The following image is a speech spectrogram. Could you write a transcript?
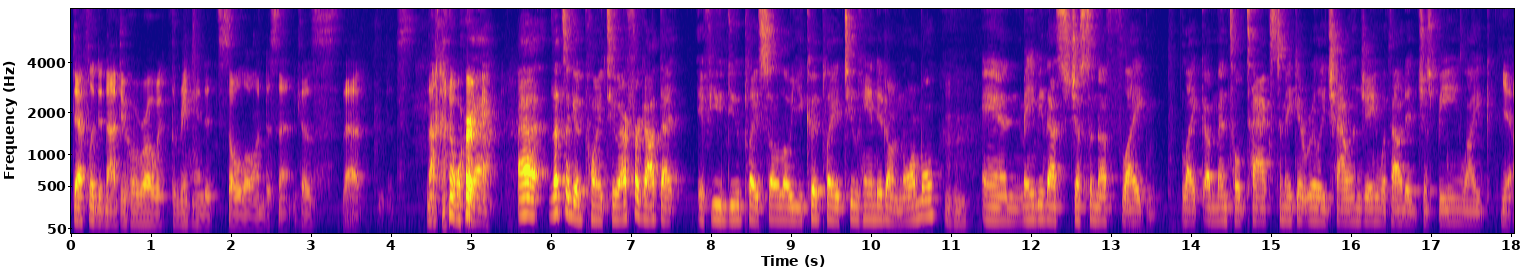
definitely did not do heroic three handed solo on Descent because that it's not gonna work. yeah, uh, that's a good point too. I forgot that if you do play solo, you could play two handed on normal, Mm-hmm. and maybe that's just enough like like a mental tax to make it really challenging without it just being like Yeah.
